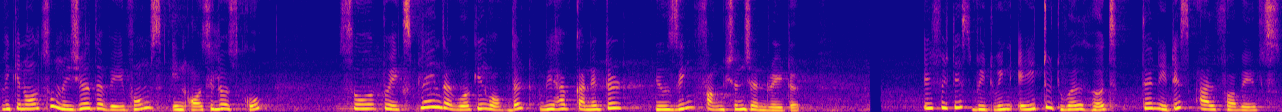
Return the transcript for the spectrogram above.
We can also measure the waveforms in oscilloscope. So to explain the working of that we have connected using function generator. If it is between 8 to 12 Hz then it is alpha waves.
